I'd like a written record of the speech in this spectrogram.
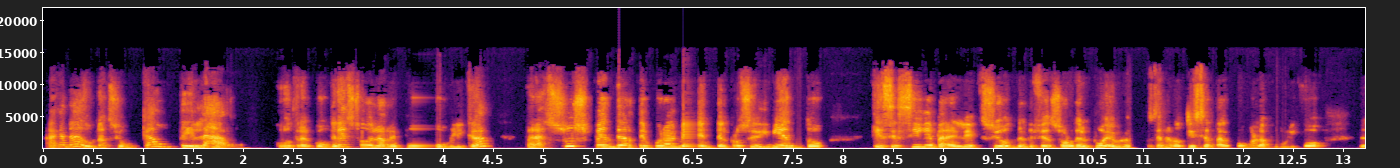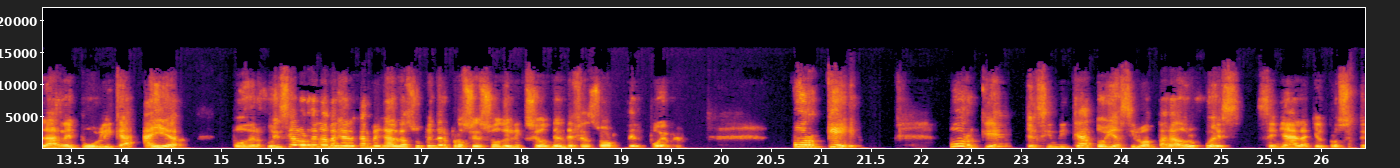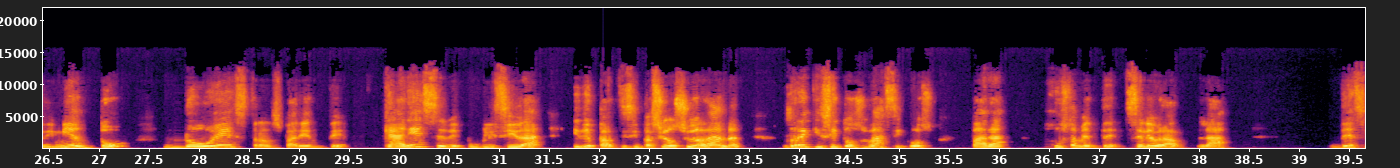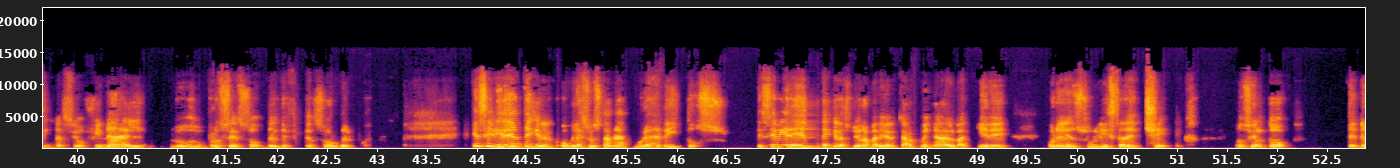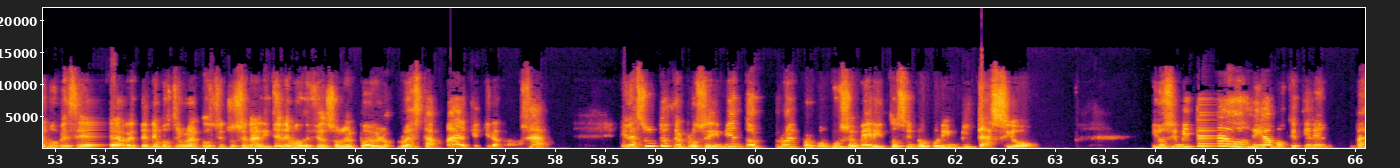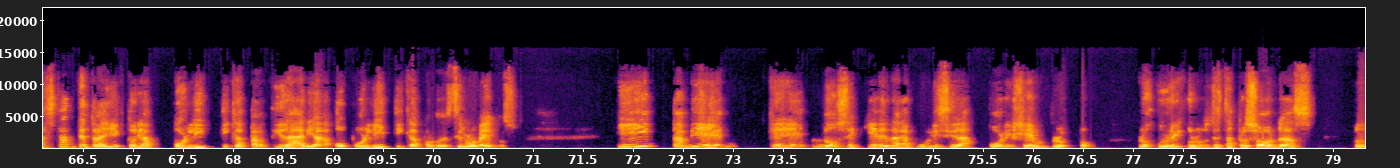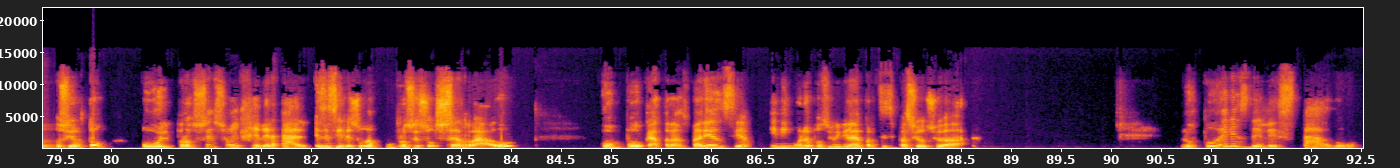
ha ganado una acción cautelar contra el Congreso de la República para suspender temporalmente el procedimiento que se sigue para la elección del defensor del pueblo. Esta es la noticia tal como la publicó la República ayer. Poder Judicial ordena a María del Carmen Alba suspender proceso de elección del defensor del pueblo. ¿Por qué? Porque el sindicato, y así lo han parado el juez, señala que el procedimiento no es transparente, carece de publicidad y de participación ciudadana requisitos básicos para justamente celebrar la designación final, luego de un proceso, del defensor del pueblo. Es evidente que en el Congreso están apuraditos. Es evidente que la señora María del Carmen Alba quiere poner en su lista de check, ¿no es cierto? Tenemos BCR, tenemos Tribunal Constitucional y tenemos Defensor del Pueblo. No está mal que quiera trabajar. El asunto es que el procedimiento no es por concurso de mérito, sino por invitación. Y los invitados, digamos que tienen bastante trayectoria política partidaria o política, por decirlo menos. Y también que no se quiere dar a publicidad, por ejemplo, los currículums de estas personas, ¿no es cierto? O el proceso en general. Es decir, es un, un proceso cerrado, con poca transparencia y ninguna posibilidad de participación ciudadana. Los poderes del Estado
